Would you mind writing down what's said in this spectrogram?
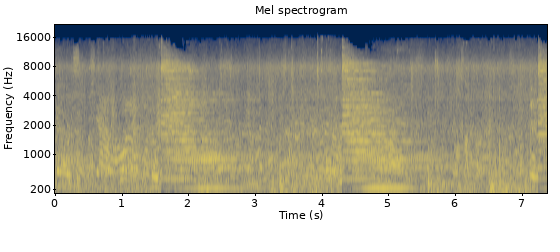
先我试一下。往上走。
